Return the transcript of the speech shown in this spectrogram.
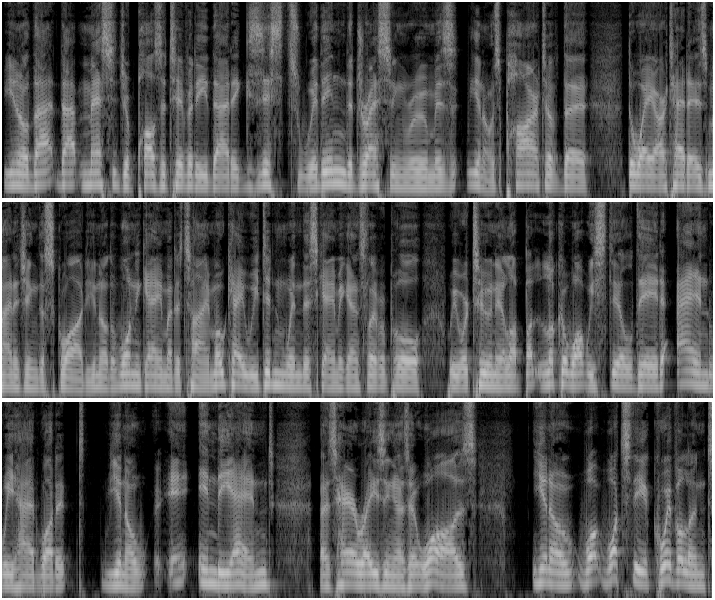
you know that that message of positivity that exists within the dressing room is you know is part of the the way Arteta is managing the squad. You know, the one game at a time. Okay, we didn't win this game against Liverpool. We were two 0 up, but look at what we still did, and we had what it you know in, in the end, as hair raising as it was you know what what's the equivalent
